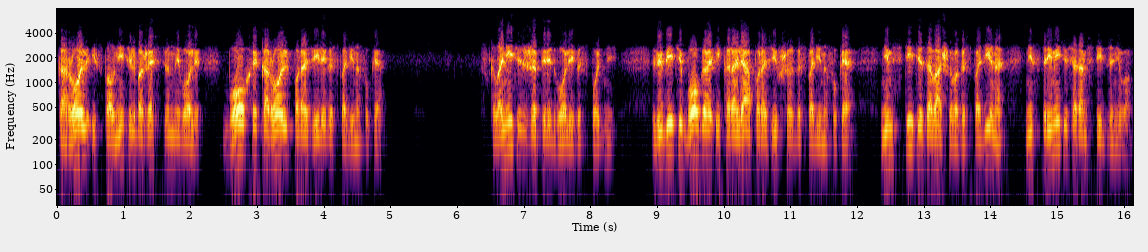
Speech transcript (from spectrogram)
Король — исполнитель божественной воли. Бог и король поразили господина Фуке. Склонитесь же перед волей Господней. Любите Бога и короля, поразившего господина Фуке. Не мстите за вашего господина, не стремитесь отомстить за него.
